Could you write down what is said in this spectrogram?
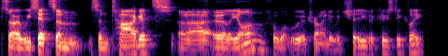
so we set some, some targets uh, early on for what we were trying to achieve acoustically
